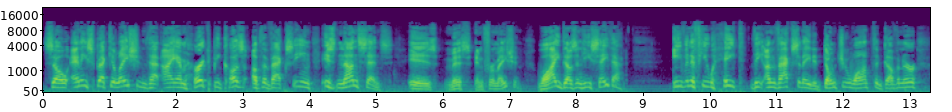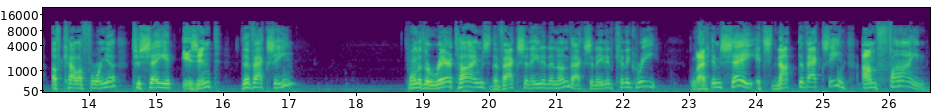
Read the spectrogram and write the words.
So any speculation that I am hurt because of the vaccine is nonsense, is misinformation. Why doesn't he say that? Even if you hate the unvaccinated, don't you want the governor of California to say it isn't the vaccine? It's one of the rare times the vaccinated and unvaccinated can agree. Let him say it's not the vaccine. I'm fine.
